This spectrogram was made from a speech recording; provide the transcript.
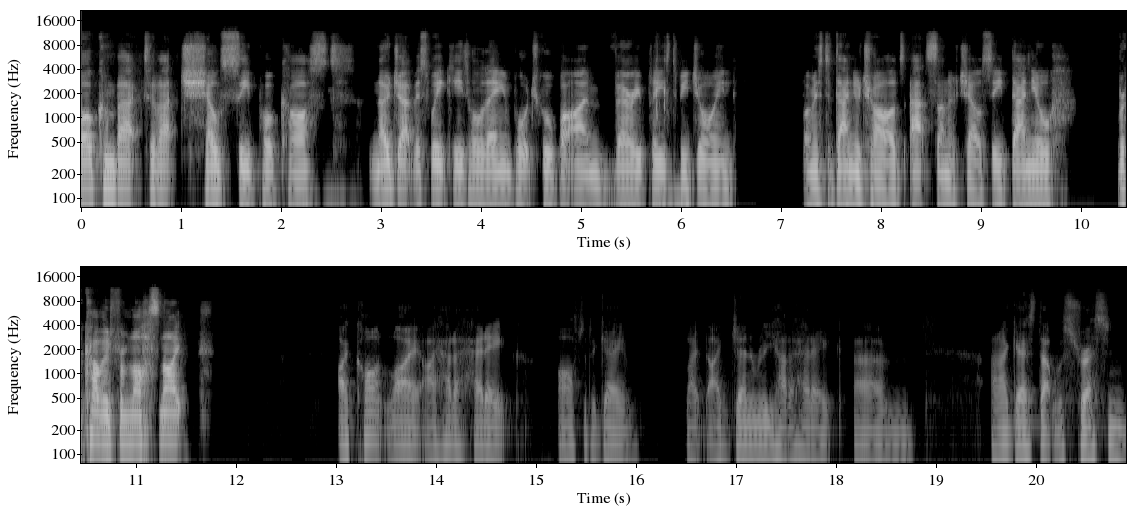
Welcome back to that Chelsea podcast. No Jack this week. He's holidaying in Portugal, but I'm very pleased to be joined by Mr. Daniel Childs at Son of Chelsea. Daniel, recovered from last night. I can't lie. I had a headache after the game. Like I generally had a headache. Um, and I guess that was stress in,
